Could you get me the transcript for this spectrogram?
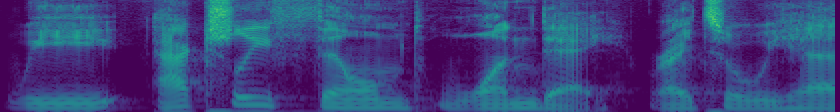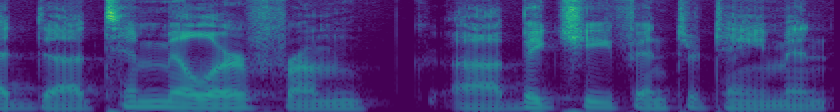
we actually filmed one day, right? So we had uh, Tim Miller from uh, Big Chief Entertainment.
